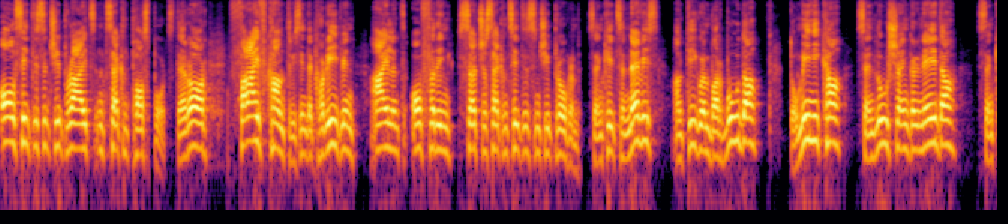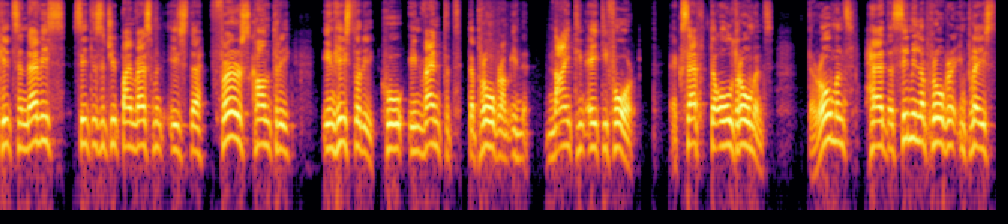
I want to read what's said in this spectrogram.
all citizenship rights and second passports. There are five countries in the Caribbean island offering such a second citizenship program. St. Kitts and Nevis, Antigua and Barbuda, Dominica, St. Lucia and Grenada, St. Kitts and Nevis Citizenship by Investment is the first country in history who invented the program in 1984, except the old Romans. The Romans had a similar program in place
